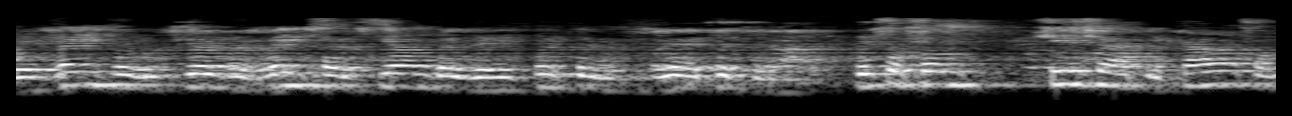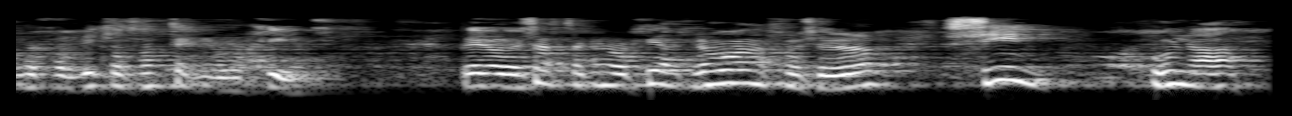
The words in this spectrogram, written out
de reintroducción, de reinserción del delincuente en la sociedad, etc. Esos son ciencias aplicadas, o mejor dicho, son tecnologías. Pero esas tecnologías no van a funcionar sin una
